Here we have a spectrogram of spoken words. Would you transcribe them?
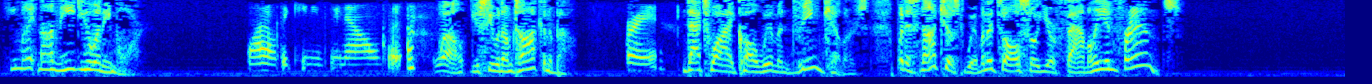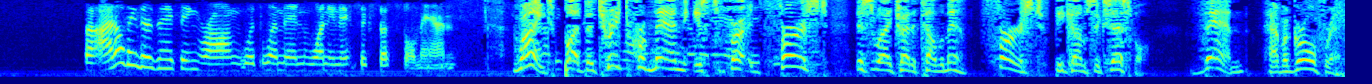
he might not need you anymore. Well, I don't think he needs me now. But well, you see what I'm talking about. Right. That's why I call women dream killers. But it's not just women, it's also your family and friends. But I don't think there's anything wrong with women wanting a successful man. Right, but the trick for men is to first, this is what I try to tell the men, first become successful, then have a girlfriend.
